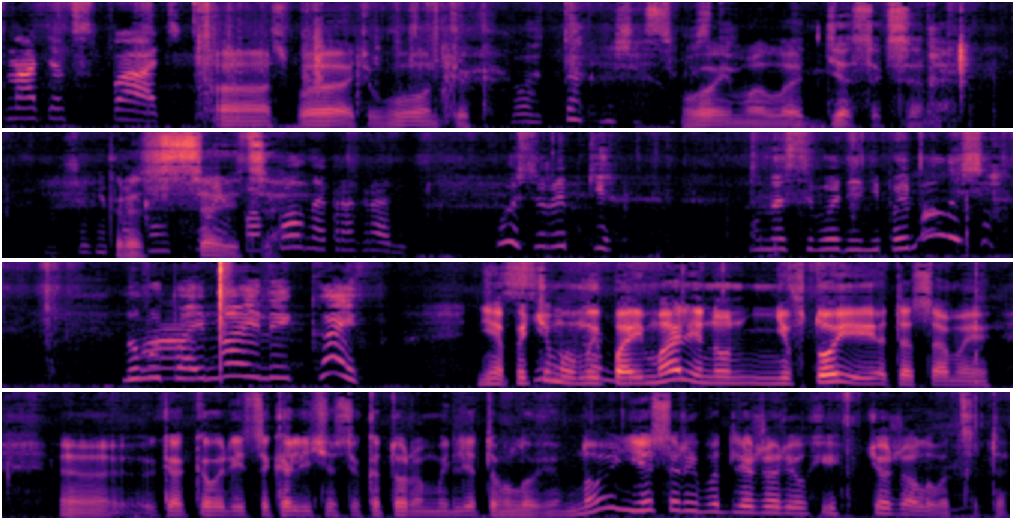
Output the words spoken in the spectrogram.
значит спать. А, спать, вон как. Вот так мы сейчас. Ой, молодец, Оксана. Сегодня красавица. По полной программе. Пусть рыбки у нас сегодня не поймалась, но мы поймали кайф. Не, почему? Мы Семейный. поймали, но не в той, это самое, э, как говорится, количестве, которое мы летом ловим. Но есть рыба для жарехи. Что жаловаться-то?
